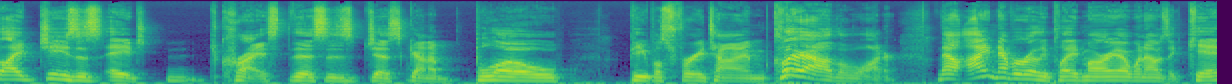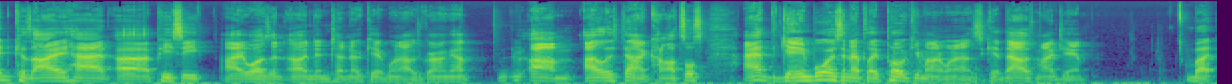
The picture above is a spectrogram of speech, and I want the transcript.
like Jesus H Christ, this is just gonna blow people's free time clear out of the water. Now, I never really played Mario when I was a kid because I had a PC. I wasn't a Nintendo kid when I was growing up. Um, I lived on consoles. I had the Game Boys and I played Pokemon when I was a kid. That was my jam. But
